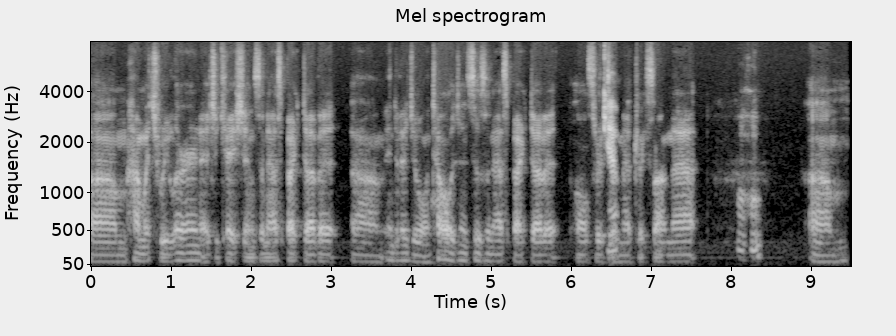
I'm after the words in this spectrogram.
um, how much we learn education is an aspect of it um, individual intelligence is an aspect of it all sorts yeah. of metrics on that mm-hmm. Um,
